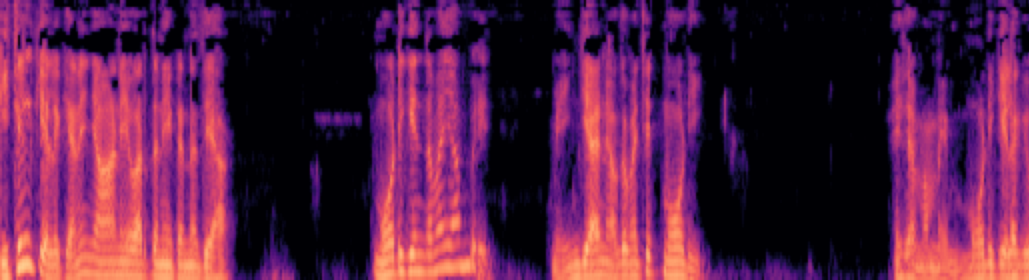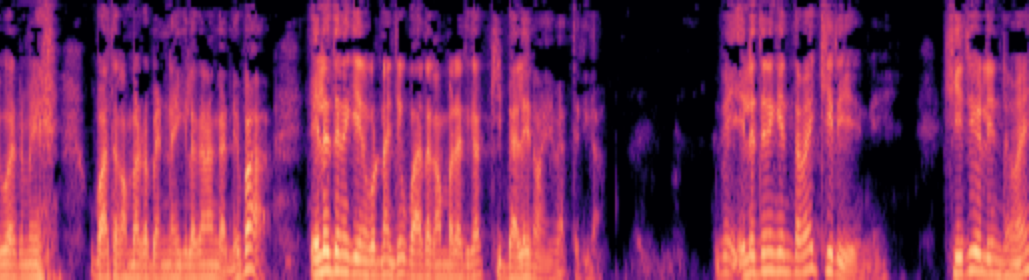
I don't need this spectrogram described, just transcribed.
ගිතෙල් කියලා කියන්නේ ඥානය වර්ධනය කරන දෙයක්. මෝඩිගෙන් තමයි හම්බෙන්නේ. මේ ඉන්දියාවේ අගමැතිත් මෝඩි. එනිසා මම මේ මෝඩි කියලා කිව්වට මේ උපාත කම්බලට බැන්නයි කියලා ගණන් ගන්න එපා. එළදෙන කියනකොට නම් ඉතින් උපාත කම්බල ටිකක් බැලෙනවා මේ පැත්ත ටිකක්. ඉතින් එළදෙනකින් තමයි කිරියෙන්නේ. කිරි වලින් තමයි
